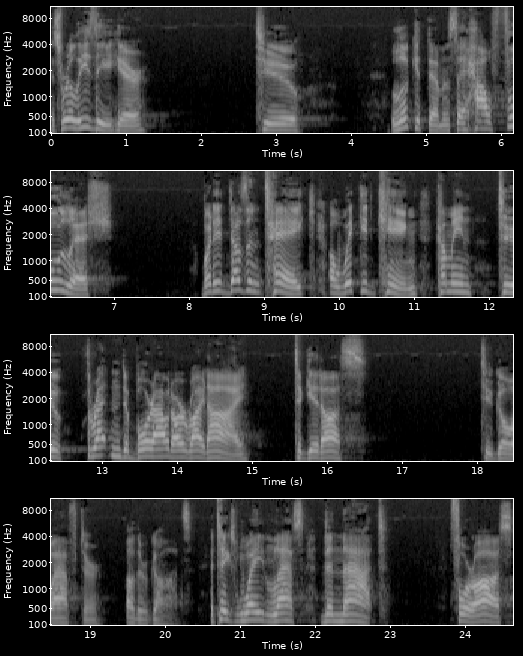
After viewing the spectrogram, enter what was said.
It's real easy here to look at them and say, how foolish. But it doesn't take a wicked king coming to threaten to bore out our right eye to get us to go after other gods. It takes way less than that for us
